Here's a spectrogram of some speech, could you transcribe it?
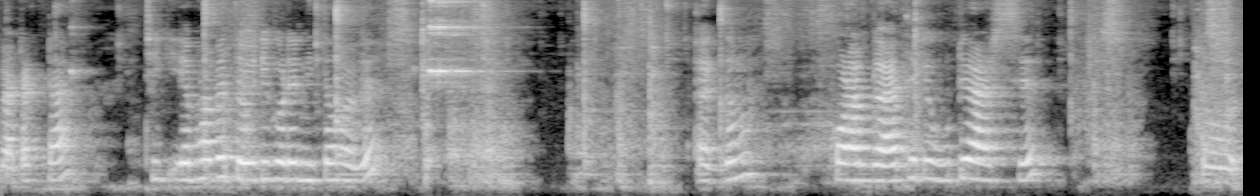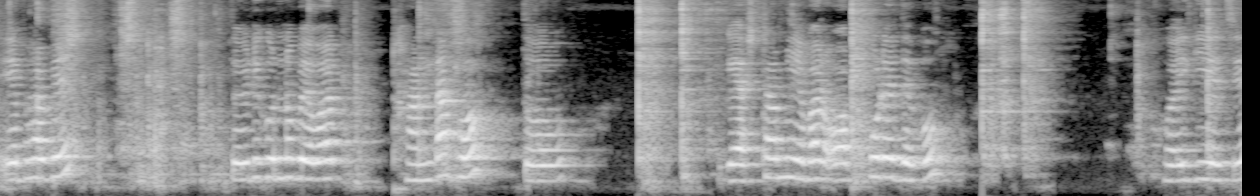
ব্যাটারটা। ঠিক এভাবে তৈরি করে নিতে হবে। একদম কড়ার গায়ে থেকে উঠে আসছে। তো এভাবে তৈরি করে নেব। এবার ঠান্ডা হোক, তো গ্যাসটা আমি এবার অফ করে দেব। হয়ে গিয়েছে।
